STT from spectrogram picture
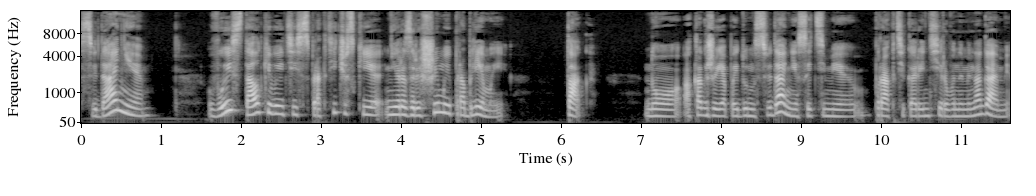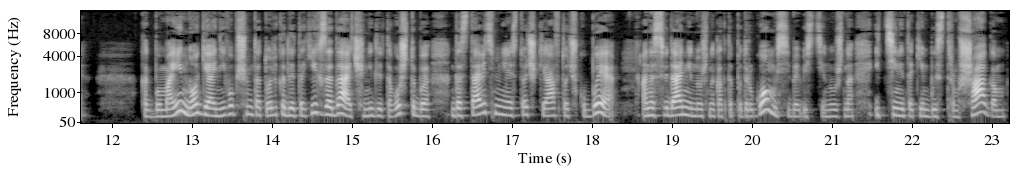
свидание, вы сталкиваетесь с практически неразрешимой проблемой. Так, но а как же я пойду на свидание с этими практикоориентированными ногами? Как бы мои ноги, они, в общем-то, только для таких задач, а не для того, чтобы доставить меня из точки А в точку Б. А на свидании нужно как-то по-другому себя вести, нужно идти не таким быстрым шагом,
